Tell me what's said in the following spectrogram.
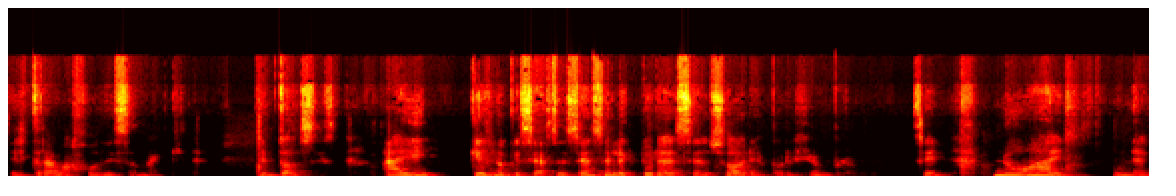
el trabajo de esa máquina. Entonces, ahí, ¿qué es lo que se hace? Se hace lectura de sensores, por ejemplo. ¿sí? No hay una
